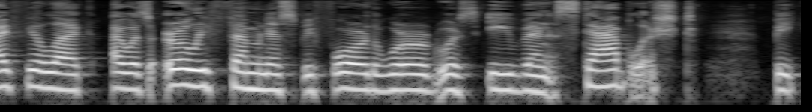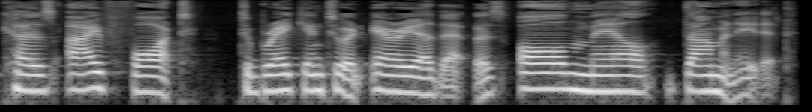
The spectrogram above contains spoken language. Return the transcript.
I feel like I was early feminist before the word was even established because I fought to break into an area that was all male dominated.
